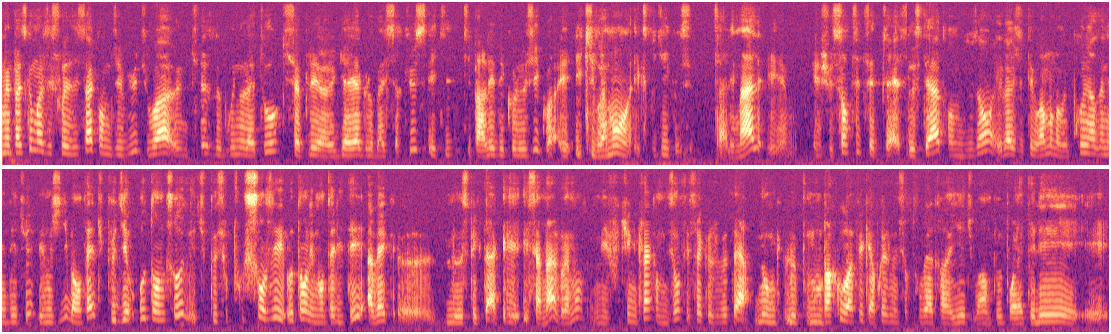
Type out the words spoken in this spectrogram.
Mais parce que moi, j'ai choisi ça quand j'ai vu, tu vois, une pièce de Bruno Latour qui s'appelait Gaia Global Circus et qui, parlait d'écologie, quoi, et, et, qui vraiment expliquait que ça allait mal. Et, et je suis sorti de cette pièce, de ce théâtre, en me disant, et là j'étais vraiment dans mes premières années d'études, et je me suis dit, bah en fait, tu peux dire autant de choses et tu peux surtout changer autant les mentalités avec euh, le spectacle. Et, ça m'a vraiment mais foutu une claque en me disant, c'est ça que je veux faire. Donc le, mon parcours a fait qu'après je me suis retrouvé à travailler, tu vois, un peu pour la télé. Et,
